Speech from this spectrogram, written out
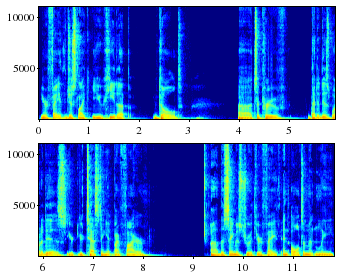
your faith, just like you heat up gold uh, to prove that it is what it is. You're, you're testing it by fire. Uh, the same is true with your faith. And ultimately,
